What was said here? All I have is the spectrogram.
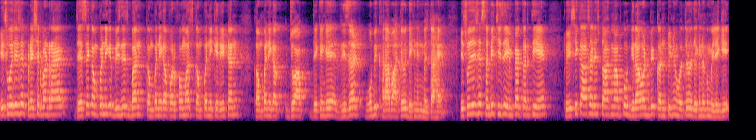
इस वजह से प्रेशर बन रहा है। जैसे कंपनी के बिज़नेस बंद कंपनी का परफॉर्मेंस कंपनी के रिटर्न कंपनी का जो आप देखेंगे रिज़ल्ट वो भी खराब आते हुए देखने को मिलता है। इस वजह से सभी चीज़ें इम्पैक्ट करती है। तो इसी का असर स्टॉक में आपको गिरावट भी कंटिन्यू होते हुए देखने को मिलेगी।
